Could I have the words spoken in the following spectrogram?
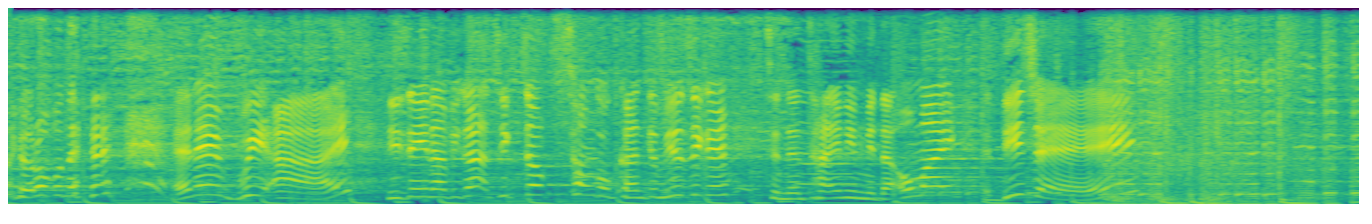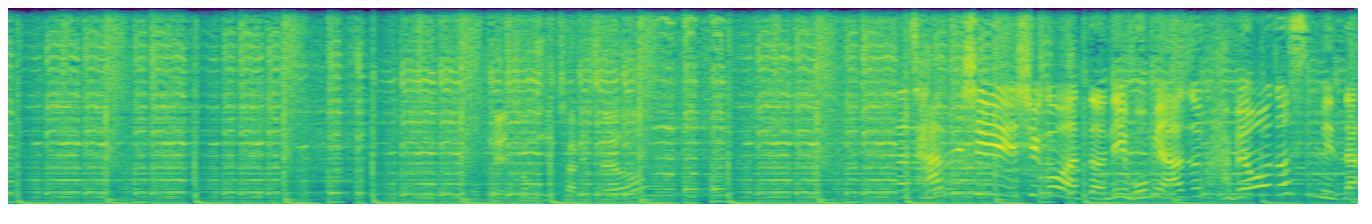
여러분의 NAVI DJ 나비가 직접 선곡한 그 뮤직을 듣는 타임입니다. 오마이 DJ. 오케이 정신 차리세요. 잠시 쉬고 왔더니 몸이 아주 가벼워졌습니다.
